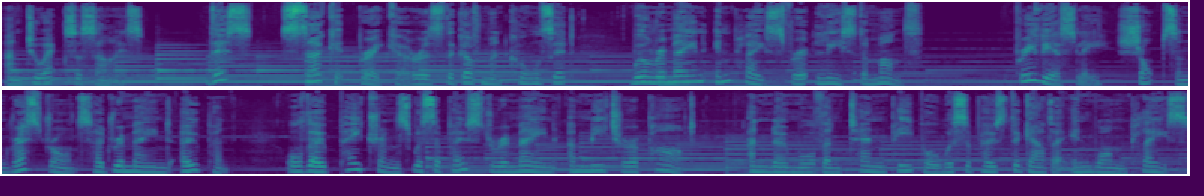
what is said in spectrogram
and to exercise. This circuit breaker, as the government calls it, will remain in place for at least a month. Previously, shops and restaurants had remained open, although patrons were supposed to remain a metre apart and no more than 10 people were supposed to gather in one place.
